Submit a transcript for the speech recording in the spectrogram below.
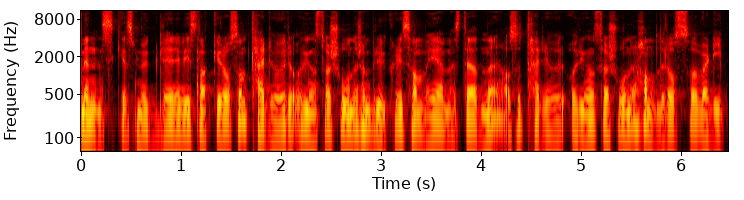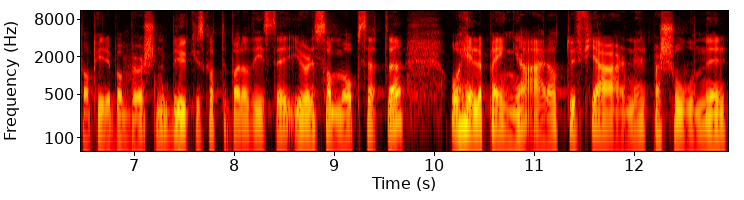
menneskesmuglere. Vi snakker også om terrororganisasjoner som bruker de samme hjemmestedene. Altså Terrororganisasjoner handler også verdipapirer på børsen, bruker skatteparadiser, gjør det samme oppsettet. Og hele poenget er at du fjerner personer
